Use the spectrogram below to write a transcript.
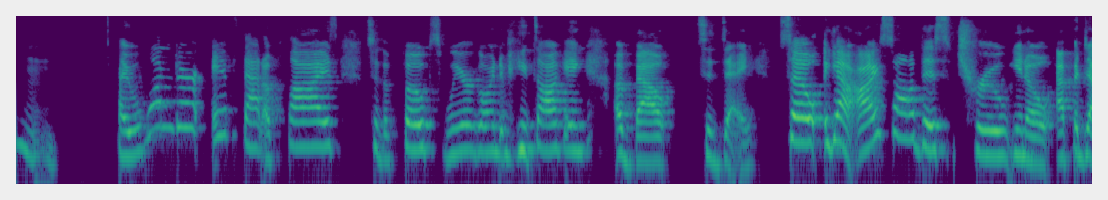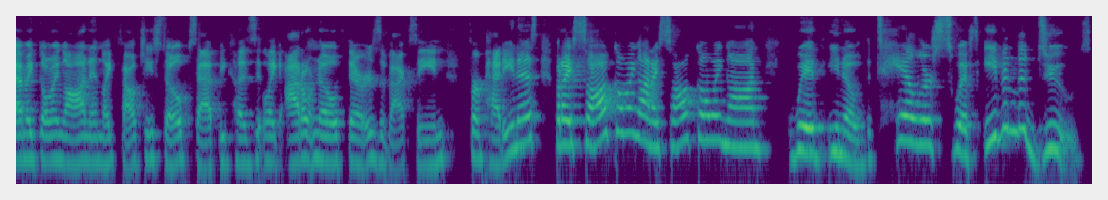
hmm. I wonder if that applies to the folks we're going to be talking about today. So, yeah, I saw this true, you know, epidemic going on, and like Fauci's so upset because, like, I don't know if there is a vaccine for pettiness, but I saw it going on. I saw it going on with, you know, the Taylor Swifts, even the dudes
